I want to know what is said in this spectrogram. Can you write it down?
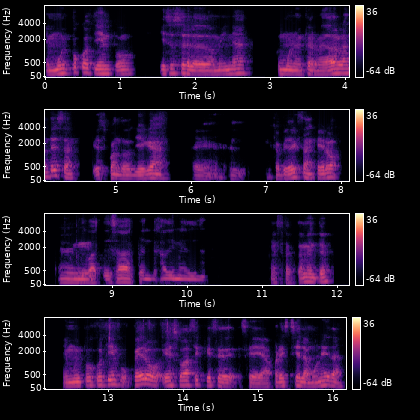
en muy poco tiempo, y eso se le denomina como una enfermedad holandesa, que es cuando llega eh, el, capital extranjero en, Privatizar, pendejada y media. Exactamente, en muy poco tiempo, pero eso hace que se, se aprecie la moneda.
